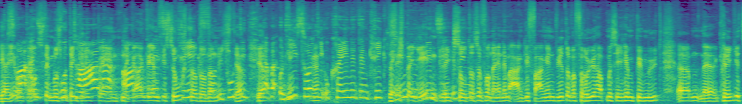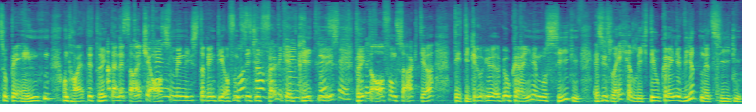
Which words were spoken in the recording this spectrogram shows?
Ja, ja, aber trotzdem muss man den Krieg beenden, egal wer ihn gesucht Krieg hat oder nicht. Ja. ja. aber und wie soll die Ukraine den Krieg das beenden? Das ist bei jedem Krieg so, dass er von einem angefangen wird, aber früher hat man sich eben bemüht, ähm, äh, Kriege zu beenden und heute tritt aber eine deutsche Außenministerin, die offensichtlich völlig entglitten ist, tritt auf und sagt, ja, die, die, Ukraine muss siegen. Es ist lächerlich, die Ukraine wird nicht siegen.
